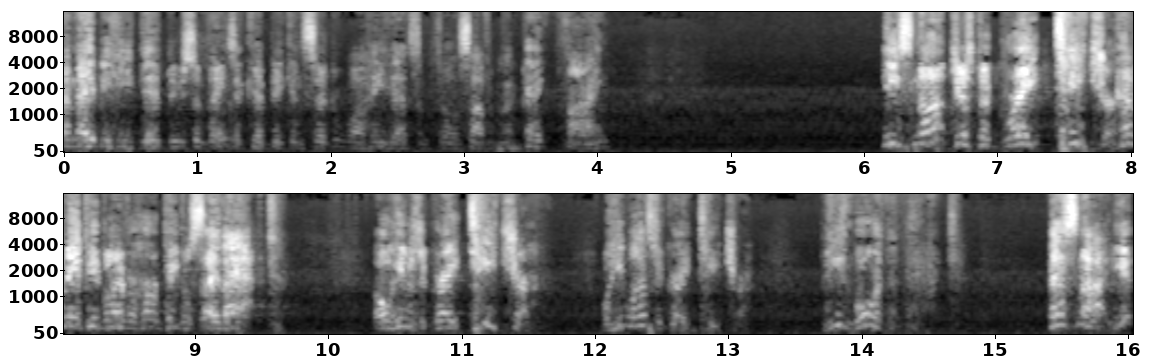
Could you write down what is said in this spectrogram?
And maybe he did do some things that could be considered, well, he had some philosophical, okay, fine. He's not just a great teacher. How many people ever heard people say that? Oh, he was a great teacher. Well, he was a great teacher. But he's more than that. That's not you.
